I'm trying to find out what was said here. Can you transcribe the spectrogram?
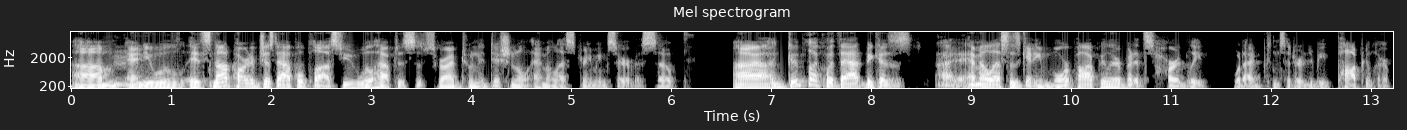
Um, And you will, it's not part of just Apple Plus. You will have to subscribe to an additional MLS streaming service. So uh, good luck with that because uh, MLS is getting more popular, but it's hardly what I'd consider to be popular.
